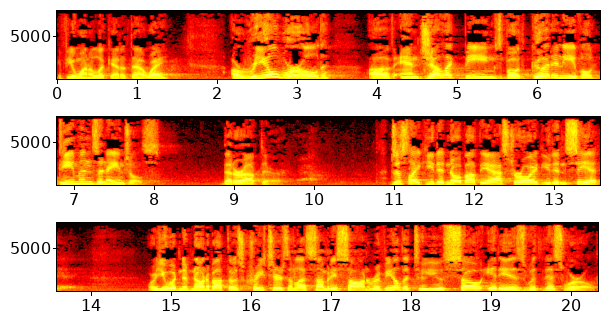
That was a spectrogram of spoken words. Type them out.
if you want to look at it that way. A real world of angelic beings, both good and evil, demons and angels, that are out there. Just like you didn't know about the asteroid, you didn't see it. Or you wouldn't have known about those creatures unless somebody saw and revealed it to you. So it is with this world.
